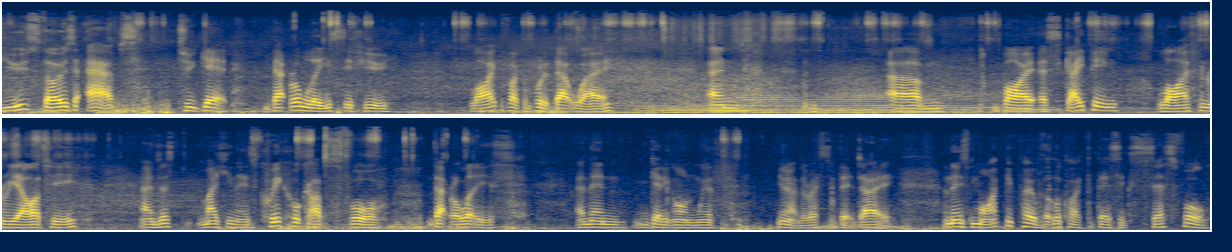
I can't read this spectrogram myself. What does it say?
use those apps to get that release, if you like, if I can put it that way, and um, by escaping life and reality and just making these quick hookups for that release and then getting on with you know the rest of their day. And these might be people that look like that they're successful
